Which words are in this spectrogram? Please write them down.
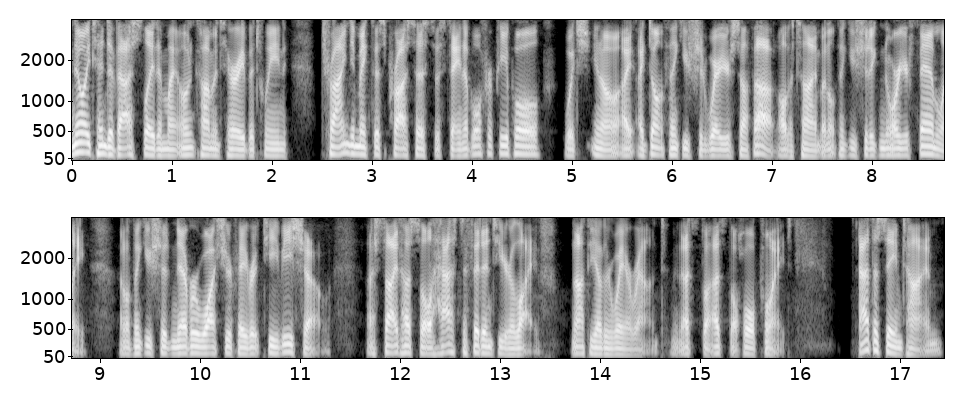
know I tend to vacillate in my own commentary between trying to make this process sustainable for people, which, you know, I, I, don't think you should wear yourself out all the time. I don't think you should ignore your family. I don't think you should never watch your favorite TV show a side hustle has to fit into your life, not the other way around. I mean, that's the, that's the whole point. At the same time,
